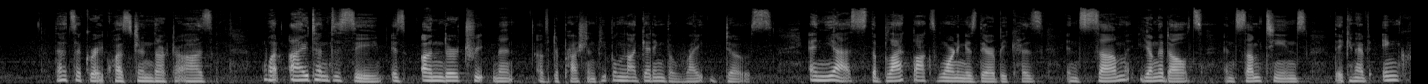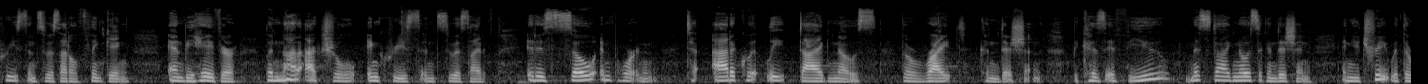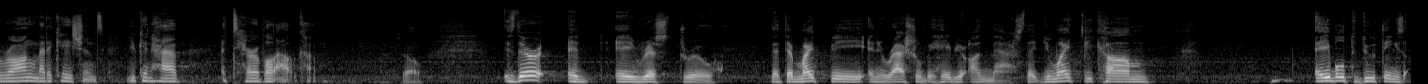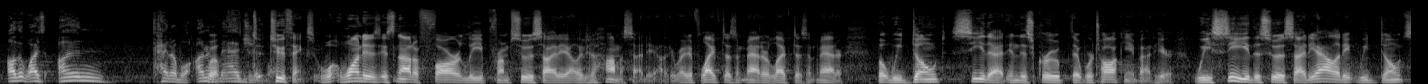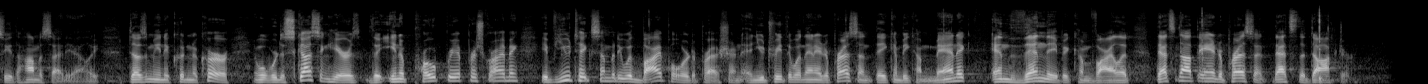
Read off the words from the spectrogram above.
That's a great question, Dr. Oz. What I tend to see is under treatment of depression, people not getting the right dose. And yes, the black box warning is there because in some young adults and some teens, they can have increase in suicidal thinking and behavior, but not actual increase in suicide. It is so important to adequately diagnose the right condition. Because if you misdiagnose a condition and you treat with the wrong medications, you can have a terrible outcome. So, is there a, a risk, Drew, that there might be an irrational behavior unmasked, that you might become able to do things otherwise un untenable, unimaginable. Well, two things. One is it's not a far leap from suicidality to homicidality, right? If life doesn't matter, life doesn't matter. But we don't see that in this group that we're talking about here. We see the suicidality, we don't see the homicidality. Doesn't mean it couldn't occur. And what we're discussing here is the inappropriate prescribing. If you take somebody with bipolar depression and you treat them with antidepressant, they can become manic and then they become violent. That's not the antidepressant, that's the doctor.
